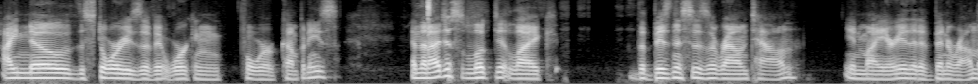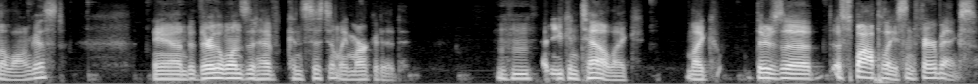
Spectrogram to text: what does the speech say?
I know the stories of it working for companies. And then I just looked at like the businesses around town in my area that have been around the longest. And they're the ones that have consistently marketed. Mm-hmm. And you can tell like like there's a, a spa place in Fairbanks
